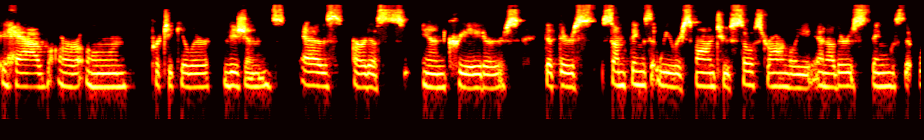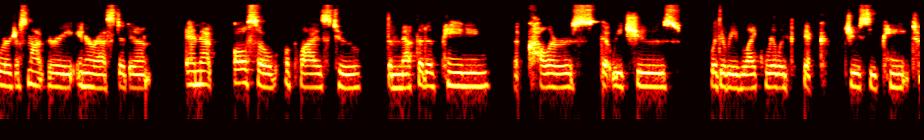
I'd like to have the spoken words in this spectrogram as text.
have our own particular visions as artists and creators that there's some things that we respond to so strongly and others things that we're just not very interested in. And that also applies to the method of painting the colors that we choose whether we like really thick juicy paint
